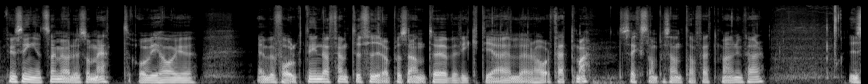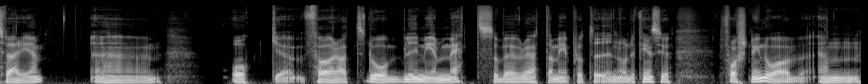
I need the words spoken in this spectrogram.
Det finns inget som gör dig så mätt och vi har ju en befolkning där 54 procent är överviktiga eller har fetma. 16 procent har fetma ungefär i Sverige. Ehm, och eh, för att då bli mer mätt så behöver du äta mer protein och det finns ju forskning då av en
